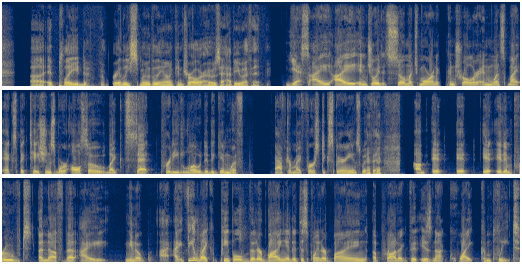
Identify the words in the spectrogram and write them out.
Uh, it played really smoothly on controller. I was happy with it. Yes, I I enjoyed it so much more on a controller, and once my expectations were also like set pretty low to begin with, after my first experience with it, um, it, it it it improved enough that I you know I, I feel like people that are buying it at this point are buying a product that is not quite complete,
